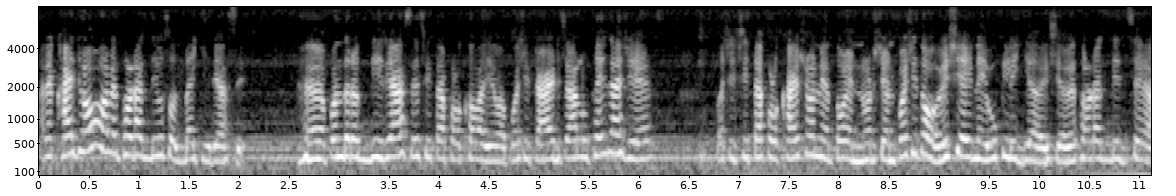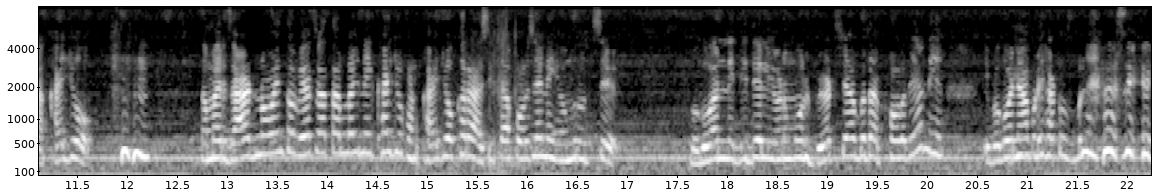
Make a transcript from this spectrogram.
અને ખાઈ જાઓ હવે થોડાક દિવસો જ બાકી રહ્યા છે. પંદર પંદરક દી છે સીતાફળ ખવાય એવા પછી ટાઈડ ચાલુ થઈ જશે. પછી સીતાફળ ખાશો ને તોય નડશે ને પછી તો હશે નહીં ઉકલી ગયા હશે. હવે થોડાક દી છે, આ ખાઈજો. તમારે ઝાડ ન હોય તો વેચાતા લઈને ખાઈજો, પણ ખાઈજો ખરા. સીતાફળ છે ને અમૃત છે. ભગવાનને દીધેલી અણમોલ ભેટ છે, આ બધા ફળ રહ્યા ને, એ ભગવાને આપણે હાટું જ બનાવ્યા છે.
